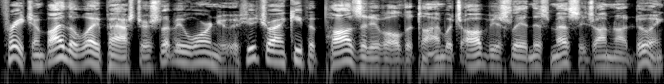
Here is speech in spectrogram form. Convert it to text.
Preach. And by the way, pastors, let me warn you: if you try and keep it positive all the time, which obviously in this message I'm not doing,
